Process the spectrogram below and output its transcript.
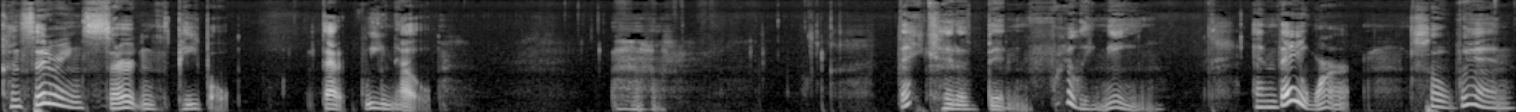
considering certain people that we know they could have been really mean and they weren't so when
